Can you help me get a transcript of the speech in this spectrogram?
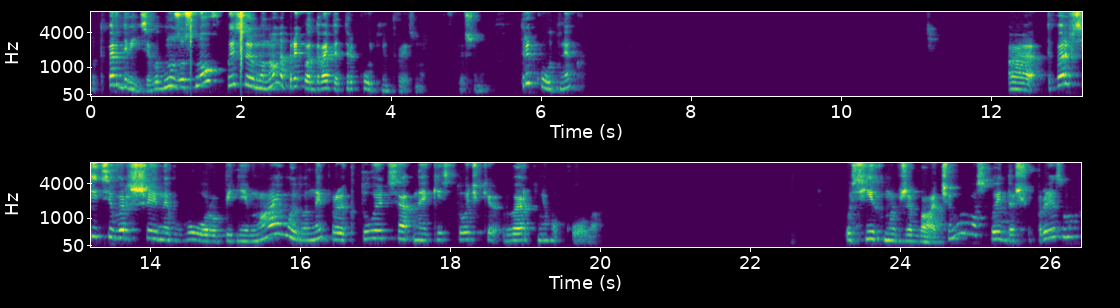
От тепер дивіться, в одну з основ вписуємо, ну, наприклад, давайте трикутну призму впишемо. Трикутник. Тепер всі ці вершини вгору піднімаємо, і вони проєктуються на якісь точки верхнього кола. Ось їх ми вже бачимо, у нас вийде, що призма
